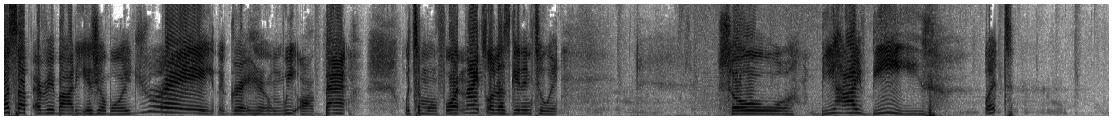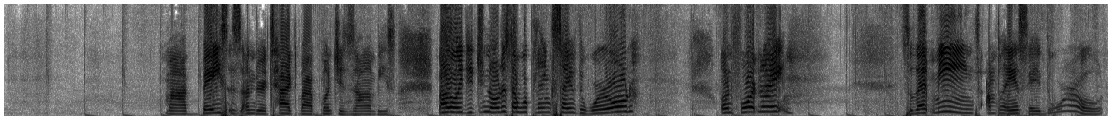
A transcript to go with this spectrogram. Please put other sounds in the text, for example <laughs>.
What's up, everybody? It's your boy Drake, the Great here, and we are back with some more Fortnite. So let's get into it. So, Beehive Bees. What? My base is under attack by a bunch of zombies. By the way, did you notice that we're playing Save the World on Fortnite? So that means I'm playing Save the World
